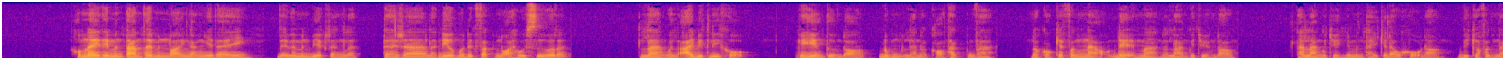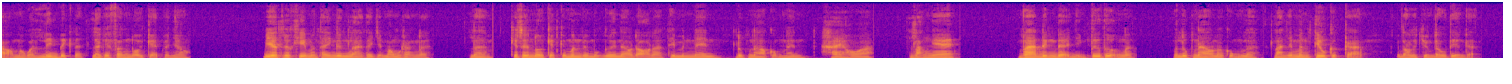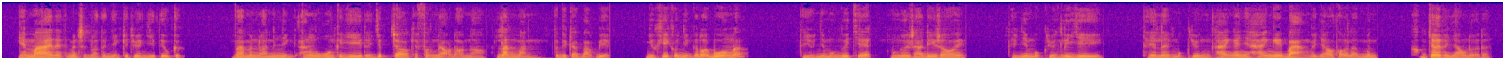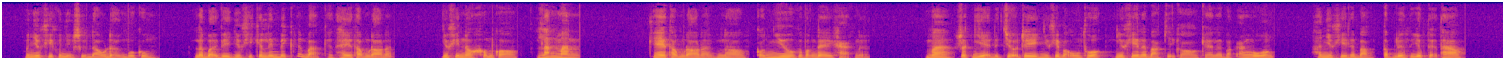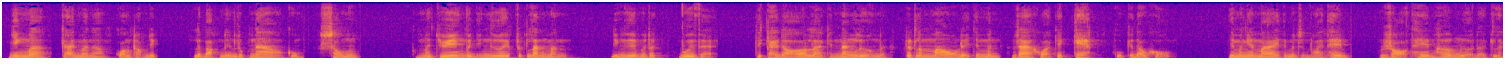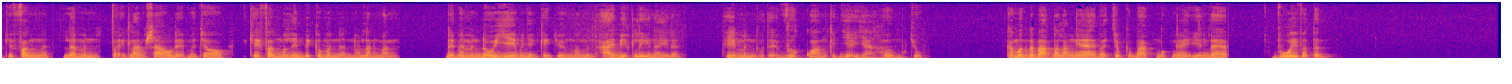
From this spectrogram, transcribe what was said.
hôm nay thì mình tạm thời mình nói ngắn như vậy để mà mình biết rằng là tại ra là điều mà Đức Phật nói hồi xưa đó, là gọi là ai biệt ly khổ. Cái hiện tượng đó đúng là nó có thật và nó có cái phần não để mà nó làm cái chuyện đó. Là làm cái chuyện cho mình thấy cái đau khổ đó. Vì cái phần não mà gọi là limbic đó là cái phần nối kết với nhau bây giờ trước khi mình thấy ngừng lại, thì chỉ mong rằng là là cái sự nối kết của mình về một người nào đó đó, thì mình nên, lúc nào cũng nên hài hòa, lắng nghe và đừng để những tư tưởng đó mà lúc nào nó cũng là làm cho mình tiêu cực cả. Đó là chuyện đầu tiên cả. Ngày mai này thì mình sẽ nói về những cái chuyện gì tiêu cực và mình nói đến những ăn uống cái gì để giúp cho cái phần não đó nó lành mạnh. Tại vì cả bạc biết, nhiều khi có những cái nỗi buồn đó thì như một người chết, một người ra đi rồi thì như một chuyện ly dị hay là một chuyện hai ngay như hai người bạn và nhau thối là mình không chơi với nhau nữa đó. Mà nhiều khi có những sự đau đớn vô cùng. Là bởi vì nhiều khi cái limbic đó bạn, cái hệ thống đó đó, nhiều khi nó không có lanh mạnh. Cái hệ thống đó đó, nó có nhiều cái vấn đề khác nữa. Mà rất dễ để chữa trị. Nhiều khi bạn uống thuốc, nhiều khi là bạn chỉ có cái là bạn ăn uống. Hay nhiều khi là bạn tập luyện thể dục thể thao. Nhưng mà cái mà là quan trọng nhất là bạn nên lúc nào cũng sống cũng nói chuyện với những người rất lành mạnh những người mà rất vui vẻ. Thì cái đó là cái năng lượng đó rất là mau để cho mình ra khỏi cái kẹt của cái đau khổ. Nhưng mà ngày mai thì mình sẽ nói thêm rõ thêm hơn nữa đó là cái phần đó, là mình phải làm sao để mà cho cái phần mà limbic của mình đó, nó lành mạnh. Để mà mình đối diện với những cái chuyện mà mình ai biệt lý này đó thì mình có thể vượt qua một cách dễ dàng hơn một chút. Cảm ơn các bạn đã lắng nghe và chúc các bạn một ngày yên đẹp vui và tịnh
